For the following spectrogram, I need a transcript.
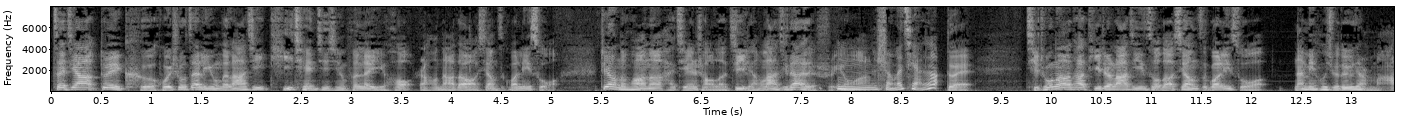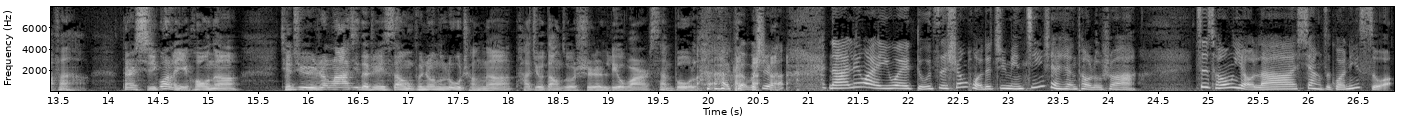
在家对可回收再利用的垃圾提前进行分类以后，然后拿到巷子管理所，这样的话呢，还减少了计量垃圾袋的使用啊，省了钱了。对，起初呢，他提着垃圾走到巷子管理所，难免会觉得有点麻烦啊，但是习惯了以后呢。前去扔垃圾的这三五分钟的路程呢，他就当做是遛弯散步了，可不是了。那另外一位独自生活的居民金先生透露说啊，自从有了巷子管理所，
